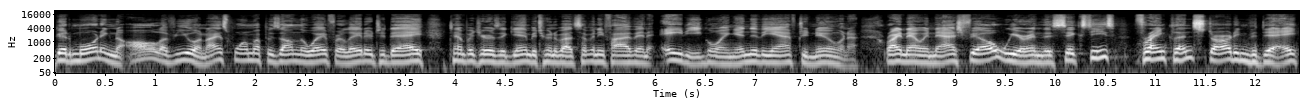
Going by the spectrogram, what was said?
Good morning to all of you. A nice warm up is on the way for later today. Temperatures again between about 75 and 80 going into the afternoon. Right now in Nashville, we are in the 60s. Franklin starting the day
